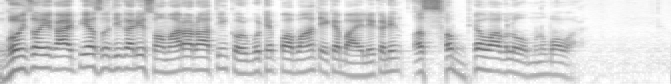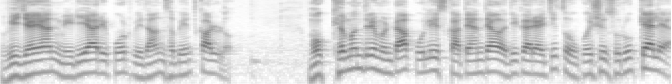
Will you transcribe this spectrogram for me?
गोंयचो एक आय पी एस अधिकारी सोमारा रातीं कळंगुटे पबांत एके बायले कडेन असभ्य वागलो म्हणून बोवाळ. विजयान मिडिया रिपोर्ट विधानसभेंत काडलो मुख्यमंत्री म्हणटा पुलीस खात्यान त्या अधिकाऱ्याची चवकशी सुरू केल्या.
